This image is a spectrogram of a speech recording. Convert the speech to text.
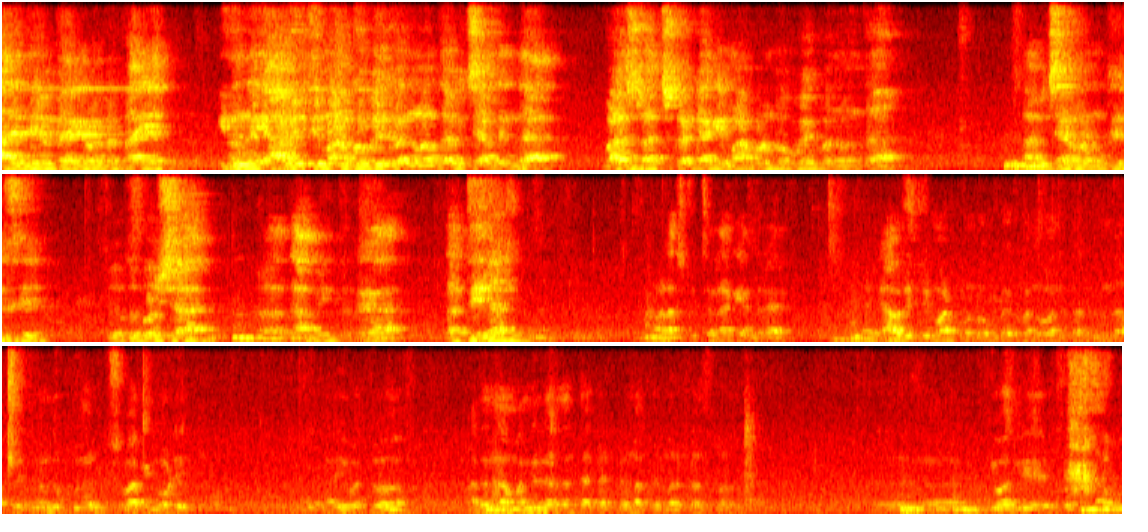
ಆದಿ ದೇವತೆ ಆಗಿರುವಂತ ತಾಯಿ, ಇದನ್ನ ಯಾವ ರೀತಿ ಮಾಡ್ಕೋಬೇಕು ಅನ್ನುವಂತ ವಿಚಾರದಿಂದ ಬಹಳಷ್ಟು ಅಚ್ಚುಕಟ್ಟಾಗಿ ಮಾಡ್ಕೊಂಡು ಹೋಗ್ಬೇಕು ಅನ್ನುವಂತ ವಿಚಾರವನ್ನು ತಿಳಿಸಿ, ಇವತ್ತು ಬಹುಶಃ ಧಾರ್ಮಿಕ ದತ್ತಿ ಇಲಾಖೆ ಬಹಳಷ್ಟು ಚೆನ್ನಾಗಿ ಅಂದ್ರೆ ಯಾವ ರೀತಿ ಮಾಡ್ಕೊಂಡು ಹೋಗ್ಬೇಕು ಅನ್ನುವಂಥದ್ದನ್ನ ಪ್ರತಿಯೊಂದು ಕೂಲಂಕುಷವಾಗಿ ನೋಡಿ ಇವತ್ತು ಅದನ್ನ ಮನೆಯಲ್ಲಿ ನಡೆದಂತ ಘಟನೆ ಮತ್ತೆ ಮರುಕಳಿಸ್ಬಾರ್ದು. ನಾವು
